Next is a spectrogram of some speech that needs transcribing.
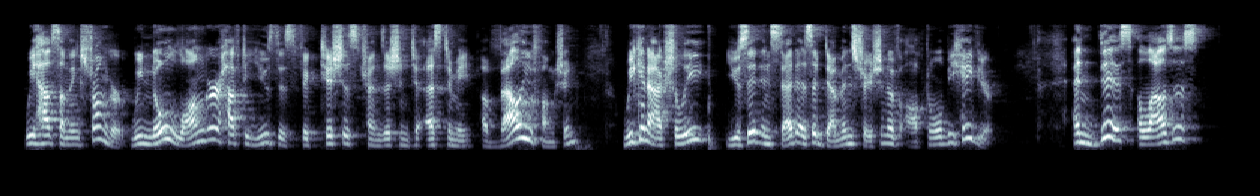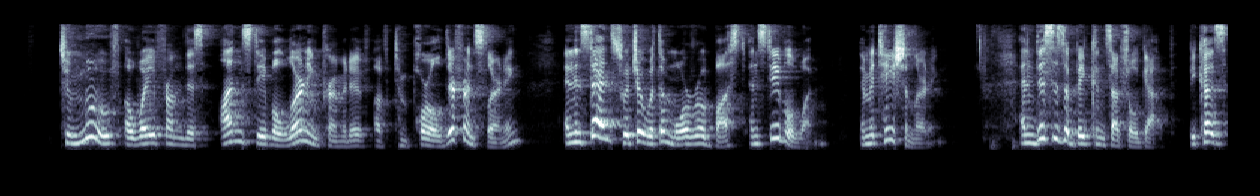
we have something stronger. We no longer have to use this fictitious transition to estimate a value function. We can actually use it instead as a demonstration of optimal behavior. And this allows us to move away from this unstable learning primitive of temporal difference learning and instead switch it with a more robust and stable one, imitation learning. And this is a big conceptual gap because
